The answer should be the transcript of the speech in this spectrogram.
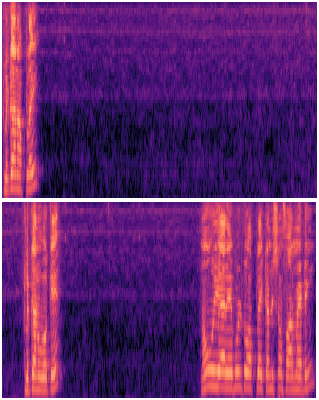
Click on apply click on ok Now we are able to apply conditional formatting.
